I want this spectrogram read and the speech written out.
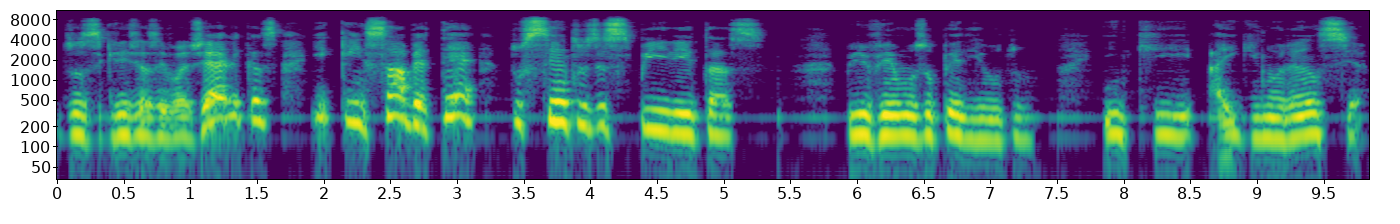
das igrejas evangélicas e, quem sabe, até dos centros espíritas. Vivemos o período em que a ignorância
